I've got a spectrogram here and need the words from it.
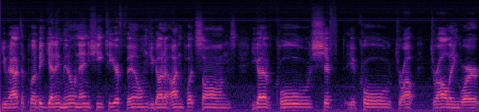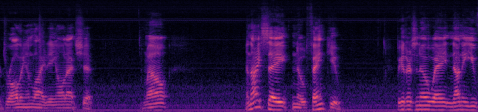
You have to put beginning, middle, and end sheet to your films. You got to unput songs. You got to have cool shift, your cool draw, drawing work, drawing and lighting, all that shit. Well, and I say, no thank you. Because there's no way none of you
